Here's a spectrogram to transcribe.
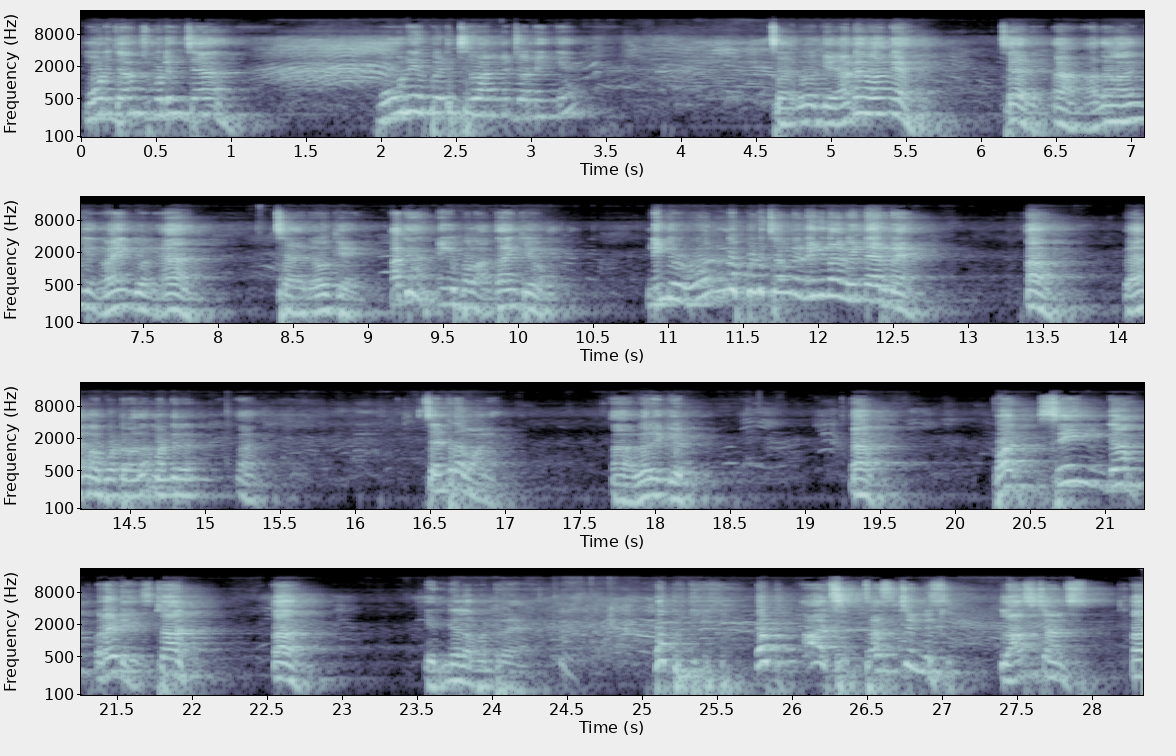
மூணு சான்ஸ் முடிஞ்சா? மூணே படிச்சிருவாங்கன்னு சொன்னீங்க? சரி ஓகே அண்ணே வாங்க. சரி ஆ அதான் வாங்கி வாங்கிக்கோங்க ஆ. சரி ஓகே அக்கா நீங்க போகலாம் தேங்க்யூ நீங்க ஒன்று பிடிச்சவங்க நீங்க தான் வின்னர்னே ஆ வேகமாக போட்டுறதா மண்டல ஆ. சென்டராக வாங்க. ஆ வெரி குட் ஆ ஒன் சிங்கம் ரெடி ஸ்டார்ட் ஆ என்னல பண்ற? ஃபர்ஸ்ட் மிஸ் லாஸ்ட் சான்ஸ் ஆ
